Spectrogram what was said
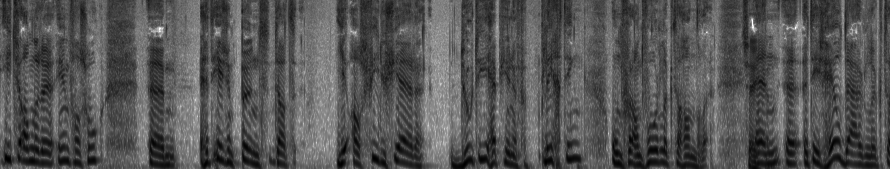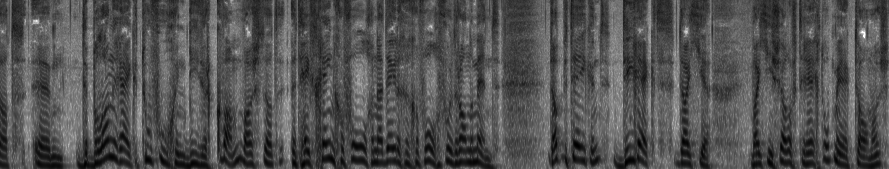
iets andere invalshoek. Um, het is een punt dat je als fiduciaire duty heb je een verplichting om verantwoordelijk te handelen. Zeker. En uh, het is heel duidelijk dat um, de belangrijke toevoeging die er kwam, was dat het heeft geen gevolgen, nadelige gevolgen voor het rendement. Dat betekent direct dat je, wat je zelf terecht opmerkt, Thomas,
